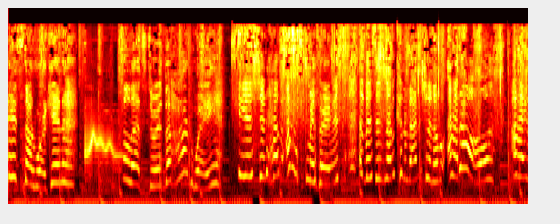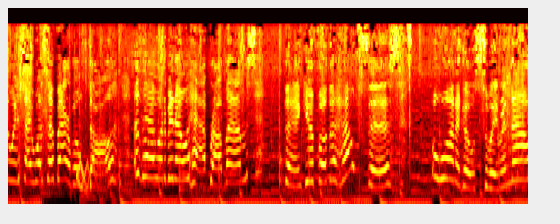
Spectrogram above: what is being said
It's not working. Let's do it the hard way. You should have asked me first. This is not conventional at all. I wish I was a werewolf doll. You for the help, sis. Wanna go swimming now?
